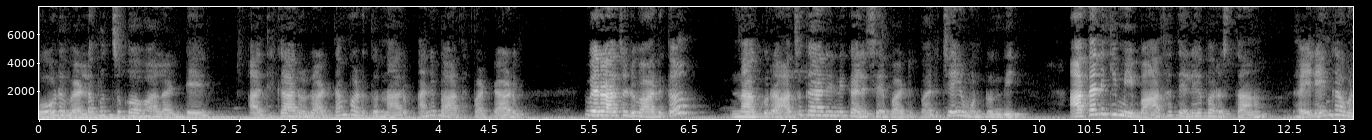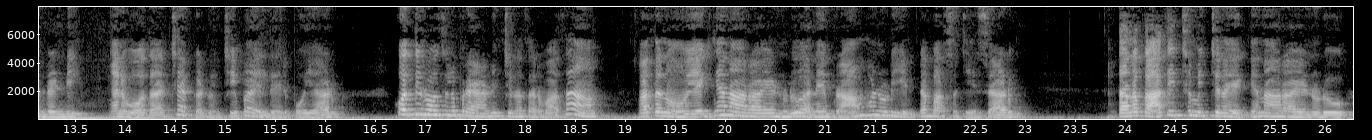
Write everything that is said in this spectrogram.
గోడు వెళ్ళబుచ్చుకోవాలంటే అధికారులు అడ్డం పడుతున్నారు అని బాధపడ్డాడు. విరాజుడు వారితో నాకు రాజుగారిని కలిసేపాటి పరిచయం ఉంటుంది. అతనికి మీ బాధ తెలియపరుస్తాను. ధైర్యంగా ఉండండి అని ఓదార్చి అక్కడి నుంచి బయలుదేరిపోయాడు. కొద్ది రోజులు ప్రయాణించిన తర్వాత అతను యజ్ఞనారాయణుడు అనే బ్రాహ్మణుడి ఇంట బస చేశాడు. తనకు ఆతిథ్యమిచ్చిన యజ్ఞనారాయణుడు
